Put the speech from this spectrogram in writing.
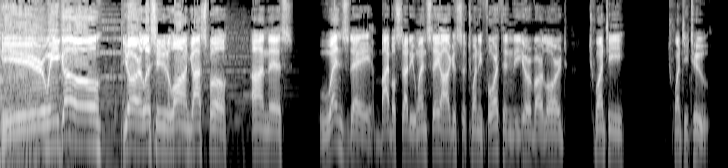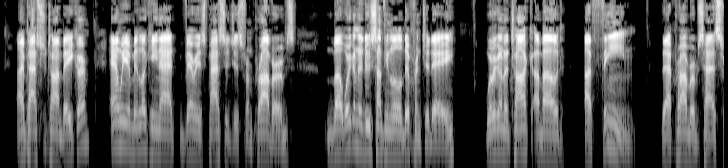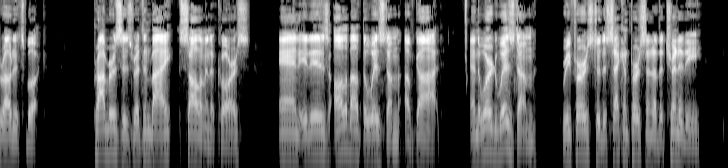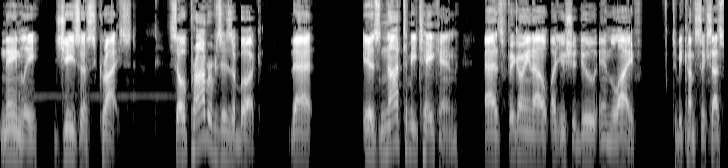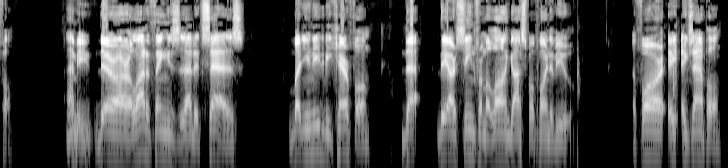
Here we go. You're listening to Law and Gospel on this Wednesday, Bible Study Wednesday, August the 24th, in the year of our Lord 2022. I'm Pastor Tom Baker, and we have been looking at various passages from Proverbs, but we're going to do something a little different today. We're going to talk about a theme that Proverbs has throughout its book. Proverbs is written by Solomon, of course, and it is all about the wisdom of God. And the word wisdom refers to the second person of the Trinity, namely Jesus Christ. So Proverbs is a book that is not to be taken as figuring out what you should do in life to become successful. I mean, there are a lot of things that it says, but you need to be careful that they are seen from a law and gospel point of view. For example,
